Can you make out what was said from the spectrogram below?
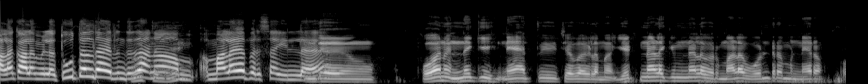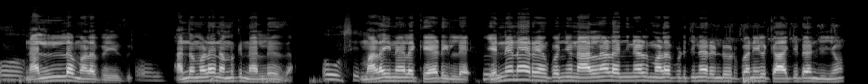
மழை காலம் இல்ல. தூத்தல் தான் இருந்தது. ஆனா மழை பெருசா இல்ல. போன இன்னைக்கு நேத்து செவ்வாய்க்கிழமை எட்டு நாளைக்கு முன்னால ஒரு மழை ஒன்றரை மணி நேரம். நல்ல மழை பெய்யுது. அந்த மழை நமக்கு நல்லதுதான். மழையினால கேடு இல்லை. என்னன்னா கொஞ்சம் நாலு நாள் அஞ்சு நாள் மழை பிடிச்சுன்னா ரெண்டு ஒரு பனியில் காய்க்க தான் செய்யும்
